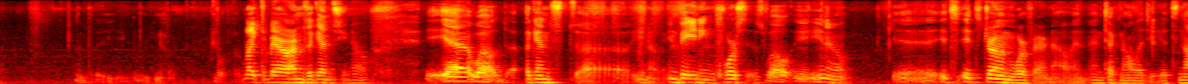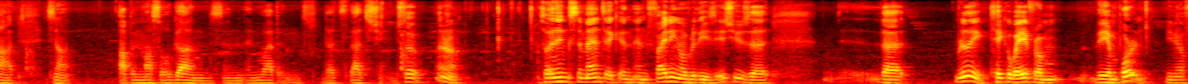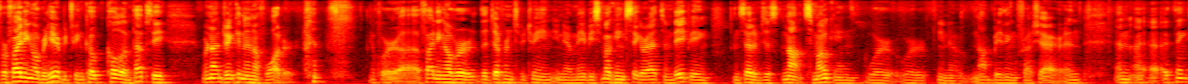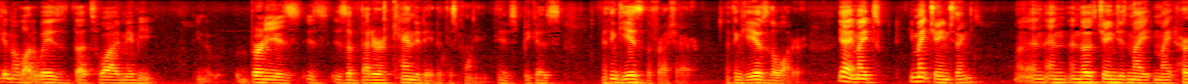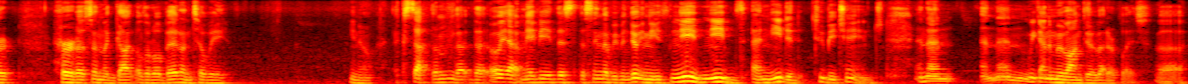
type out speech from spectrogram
right to bear arms against, you know, yeah, well, against uh, you know invading forces. Well, you know, it's it's drone warfare now and, and technology. It's not it's not up and muscle guns and, and weapons. That's that's changed. So I don't know. So I think semantic and, and fighting over these issues that that really take away from the important. You know, we're fighting over here between Coca Cola and Pepsi, we're not drinking enough water. if we're uh, fighting over the difference between you know maybe smoking cigarettes and vaping instead of just not smoking, we're we're you know not breathing fresh air. And and I, I think in a lot of ways that's why maybe you know Bernie is is is a better candidate at this point is because I think he is the fresh air. I think he is the water. Yeah, he might he might change things, and and, and those changes might might hurt hurt us in the gut a little bit until we you know accept them that, that oh yeah maybe this this thing that we've been doing needs need needs and needed to be changed. And then and then we kind of move on to a better place. Uh,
